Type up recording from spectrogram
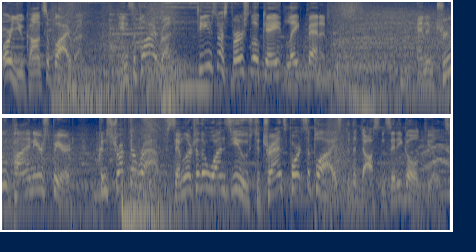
or Yukon Supply Run. In Supply Run, teams must first locate Lake Bennett. And in true pioneer spirit, construct a raft similar to the ones used to transport supplies to the Dawson City goldfields.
